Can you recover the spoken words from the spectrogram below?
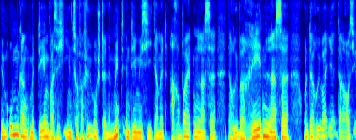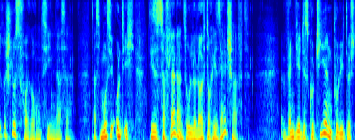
im Umgang mit dem, was ich ihnen zur Verfügung stelle, mit, indem ich sie damit arbeiten lasse, darüber reden lasse und darüber ihr, daraus ihre Schlussfolgerung ziehen lasse. Das muss ich, und ich, dieses Zerfleddern, so läuft doch Gesellschaft wenn wir diskutieren politisch,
